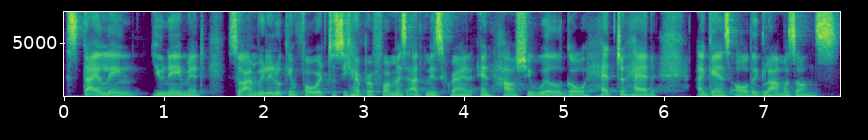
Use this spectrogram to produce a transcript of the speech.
styling, you name it. So I'm really looking forward to see her performance at Miss Grand and how she will go head to head against all the Glamazons.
